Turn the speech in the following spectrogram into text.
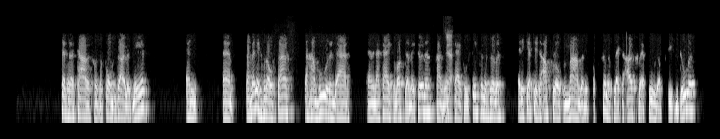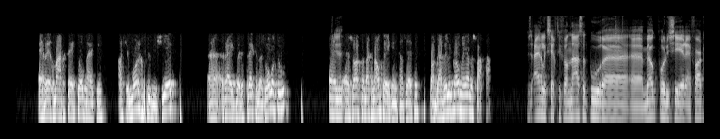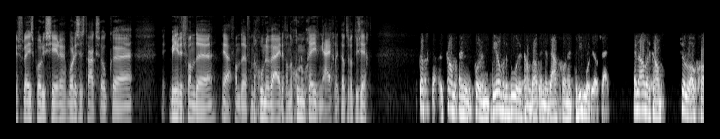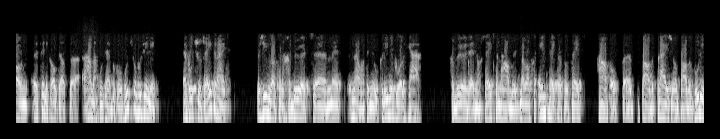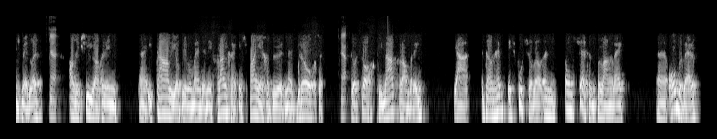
Zet de kaders voor zo'n fonds duidelijk neer. En eh, daar ben ik ervan overtuigd. Dan gaan boeren daar eh, naar kijken wat ze daarmee kunnen. Gaan ze Ja. kijken hoe ze het in kunnen vullen. En ik heb dit de afgelopen maanden op verschillende plekken uitgelegd hoe we dat precies bedoelen. En regelmatig kreeg ik de opmerking: als je morgen publiceert, rijd ik bij de trekker naar Zwolle toe. En Ja. eh, zorg dan dat ik een handtekening kan zetten. Want daar wil ik wel mee aan de slag gaan. Dus eigenlijk zegt u van naast dat boeren eh, melk produceren en varkensvlees produceren, worden ze straks ook eh, beheerders van de, ja, van, de, van de groene weide, van de groene omgeving eigenlijk. Dat is wat u zegt. dat kan, en voor een deel van de boeren kan dat inderdaad gewoon het verdienmodel zijn. En aan de andere kant zullen we ook gewoon, eh, vind ik ook dat we aandacht moeten hebben voor voedselvoorziening en voedselzekerheid. We zien wat er gebeurt eh, met, nou, wat in de Oekraïne vorig jaar gebeurde en nog steeds aan de hand is, maar wat voor impact dat dat heeft gehad op eh, bepaalde prijzen, op bepaalde voedingsmiddelen. Ja. Als ik zie wat er in eh, Italië op dit moment en in Frankrijk en Spanje gebeurt met droogte, Ja. door toch klimaatverandering, ja, dan heb, is voedsel wel een ontzettend belangrijk onderwerp.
